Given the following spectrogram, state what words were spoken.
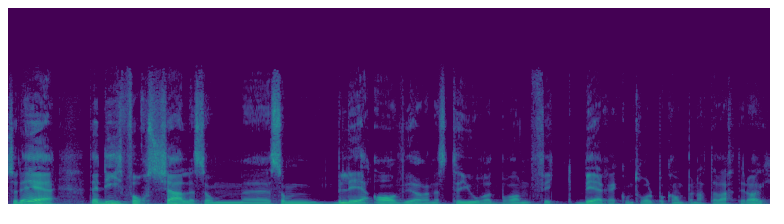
Så det er, det er, de forskjellene som, eh, som, ble avgjørende til gjorde at Brann fikk bedre kontroll på kampen etter hvert i dag.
